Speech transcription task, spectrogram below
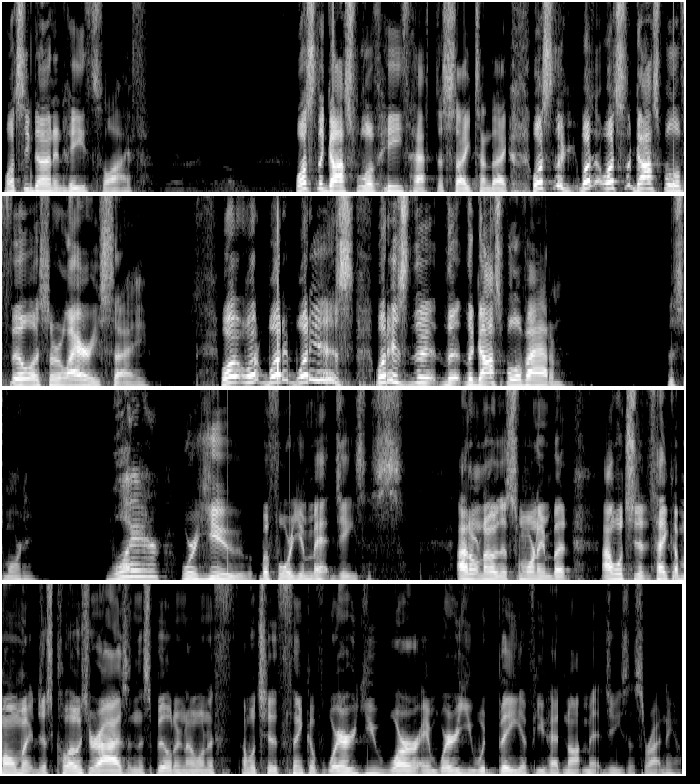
What's he done in Heath's life? What's the gospel of Heath have to say today? What's the, what, what's the gospel of Phyllis or Larry say? What, what, what, what is, what is the, the, the gospel of Adam this morning? Where were you before you met Jesus? I don't know this morning, but I want you to take a moment just close your eyes in this building. I want, to th- I want you to think of where you were and where you would be if you had not met Jesus right now.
